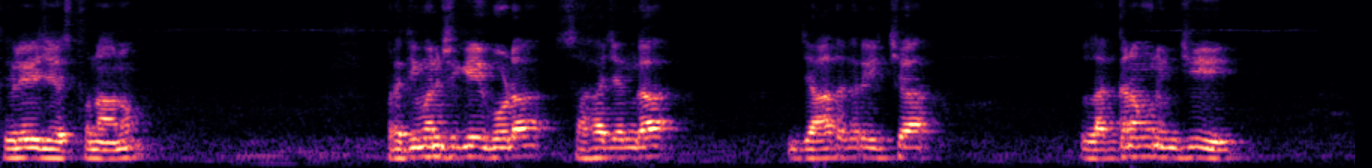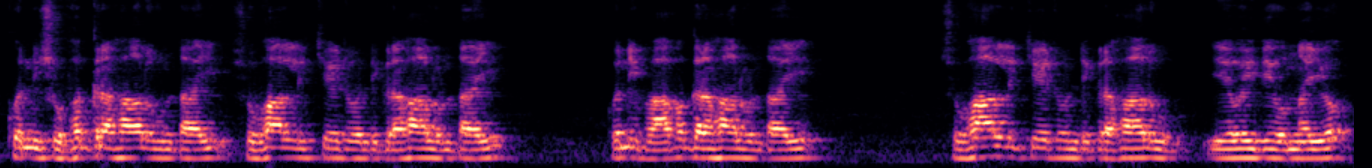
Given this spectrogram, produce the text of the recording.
తెలియజేస్తున్నాను. ప్రతి మనిషికి కూడా సహజంగా జాతకరీత్యా లగ్నం నుంచి కొన్ని శుభగ్రహాలు ఉంటాయి. శుభాలను ఇచ్చేటువంటి గ్రహాలు ఉంటాయి. కొన్ని పాపగ్రహాలు ఉంటాయి. శుభాలను ఇచ్చేటువంటి గ్రహాలు ఏవైతే ఉన్నాయో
